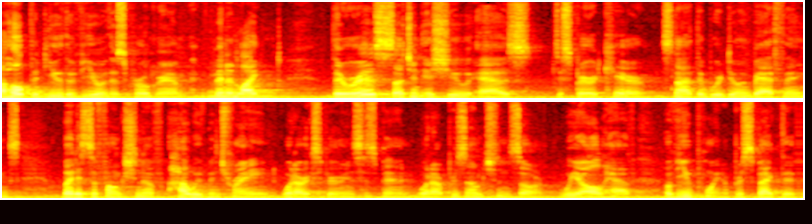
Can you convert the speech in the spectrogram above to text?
I hope that you, the viewer of this program, have been enlightened. There is such an issue as disparate care. It's not that we're doing bad things, but it's a function of how we've been trained, what our experience has been, what our presumptions are. We all have a viewpoint, a perspective,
